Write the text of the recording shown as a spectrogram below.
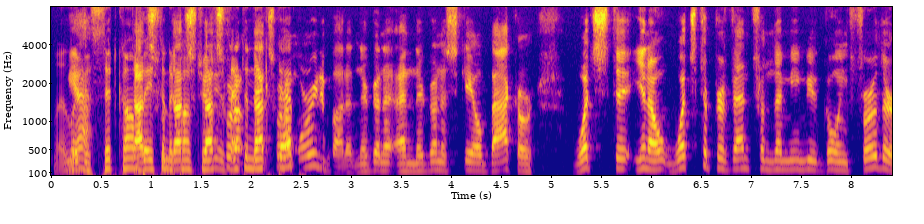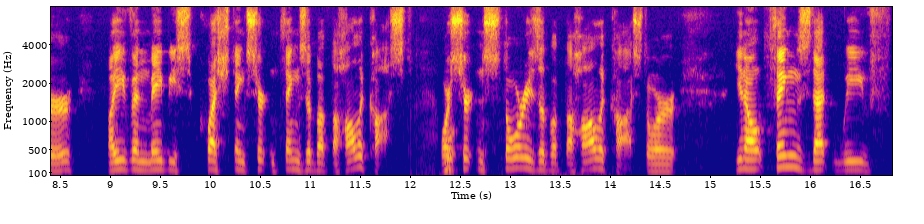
like a sitcom based on what- the that's, Constitution? that's Is what, that next that's what? I'm worried about, and they're gonna and they're gonna scale back, or what's the you know what's to prevent from them maybe going further by even maybe questioning certain things about the Holocaust or certain stories about the Holocaust or you know things that we've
